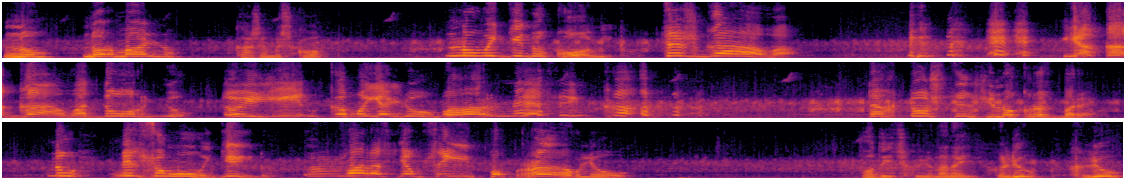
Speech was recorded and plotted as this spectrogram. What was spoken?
Ну, нормально. каже Мишко. Ну ви, діду, комік. Це ж гава. Яка гава, дурню. Ой, жінка моя люба, гарнесенька. Та хто ж цих жінок розбере? Ну, не сумуй, діду. Зараз я все і поправлю. Водичкою на неї хлюп, хлюп.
